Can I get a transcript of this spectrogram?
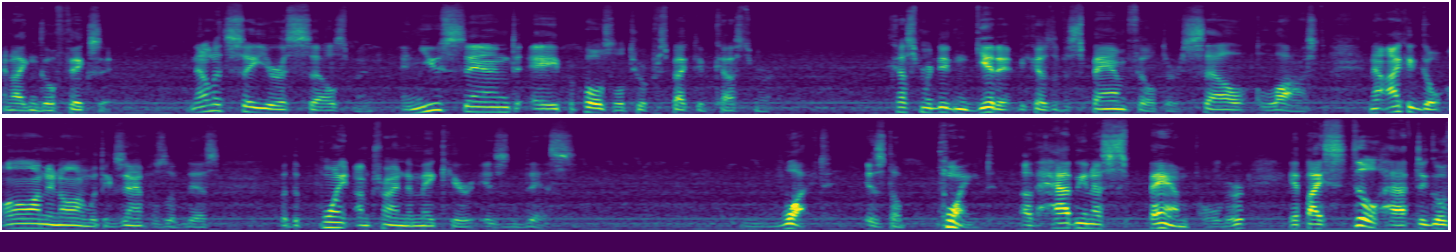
and I can go fix it. Now let's say you're a salesman and you send a proposal to a prospective customer. The customer didn't get it because of a spam filter, sell lost. Now I could go on and on with examples of this, but the point I'm trying to make here is this. What is the point of having a spam folder if I still have to go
